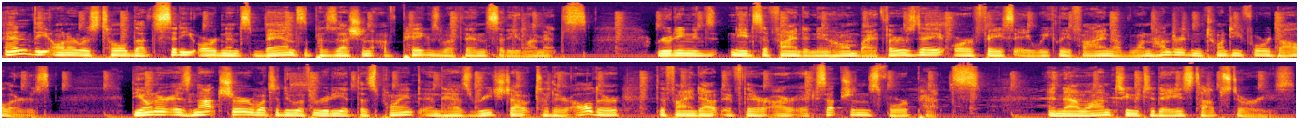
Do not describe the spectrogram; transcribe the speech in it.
and the owner was told that city ordinance bans the possession of pigs within city limits. Rudy needs to find a new home by Thursday or face a weekly fine of $124. The owner is not sure what to do with Rudy at this point and has reached out to their alder to find out if there are exceptions for pets. And now on to today's top stories.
